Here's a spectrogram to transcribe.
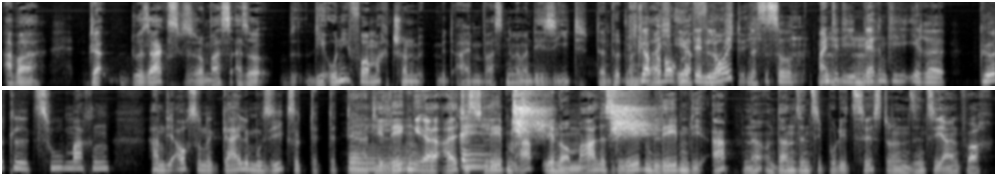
Aber da, du sagst schon was, also die Uniform macht schon mit, mit einem was, ne? wenn man die sieht, dann wird man ich glaube aber auch mit den fürchtig. Leuten. Das ist so, meint ihr, die, während die ihre Gürtel zumachen, haben die auch so eine geile Musik, so Ja, die legen ihr altes. Leben ab, ihr normales Leben leben die ab, ne? Und dann sind sie Polizist und dann sind sie einfach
